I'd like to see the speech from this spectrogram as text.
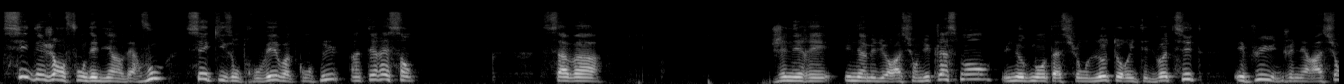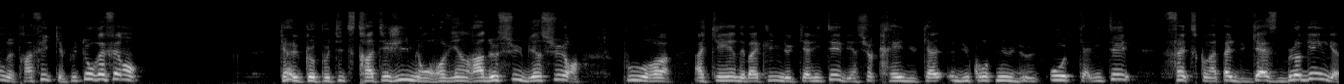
Si des gens font des liens vers vous, c'est qu'ils ont trouvé votre contenu intéressant. Ça va générer une amélioration du classement, une augmentation de l'autorité de votre site, et puis une génération de trafic qui est plutôt référent. Quelques petites stratégies, mais on reviendra dessus, bien sûr, pour euh, acquérir des backlinks de qualité, bien sûr créer du, contenu de haute qualité, faites ce qu'on appelle du guest blogging,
